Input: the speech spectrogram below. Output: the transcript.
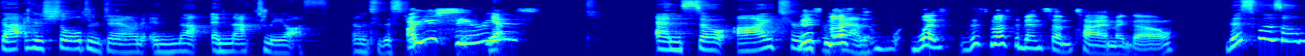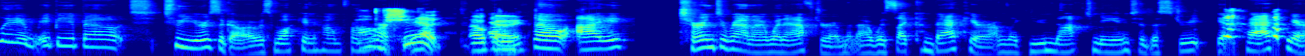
got his shoulder down, and not and knocked me off onto the street. Are you serious? And so I turned This must around. was this must have been some time ago. This was only maybe about two years ago. I was walking home from Oh work. shit. Yeah. And Okay. so I turned around, I went after him and I was like, come back here. I'm like, you knocked me into the street. Get back here.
